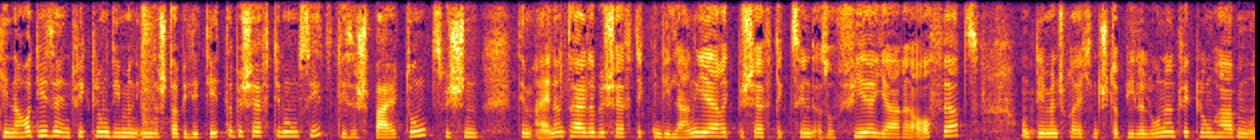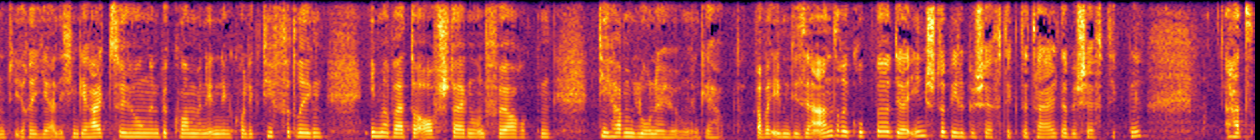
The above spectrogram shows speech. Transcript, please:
genau diese Entwicklung, die man in der Stabilität der Beschäftigung sieht, diese Spaltung zwischen dem einen Teil der Beschäftigten, die langjährig beschäftigt sind, also vier Jahre aufwärts und dementsprechend stabile Lohnentwicklung haben und ihre jährlichen Gehaltserhöhungen bekommen, in den Kollektivverträgen immer weiter aufsteigen und vorrücken, die haben Lohnerhöhungen gehabt. Aber eben diese andere Gruppe, der instabil beschäftigte Teil der Beschäftigten, hat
